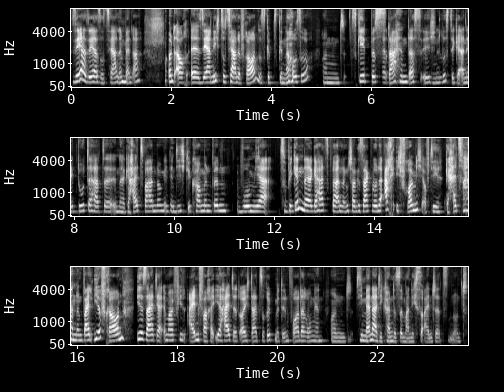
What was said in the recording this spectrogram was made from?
sehr, sehr soziale Männer und auch äh, sehr nicht soziale Frauen, das gibt es genauso. Und es geht bis dahin, dass ich eine lustige Anekdote hatte in der Gehaltsverhandlung, in die ich gekommen bin, wo mir zu Beginn der Gehaltsverhandlung schon gesagt wurde, ach, ich freue mich auf die Gehaltsverhandlung, weil ihr Frauen, ihr seid ja immer viel einfacher. Ihr haltet euch da zurück mit den Forderungen. Und die Männer, die können das immer nicht so einschätzen. Und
